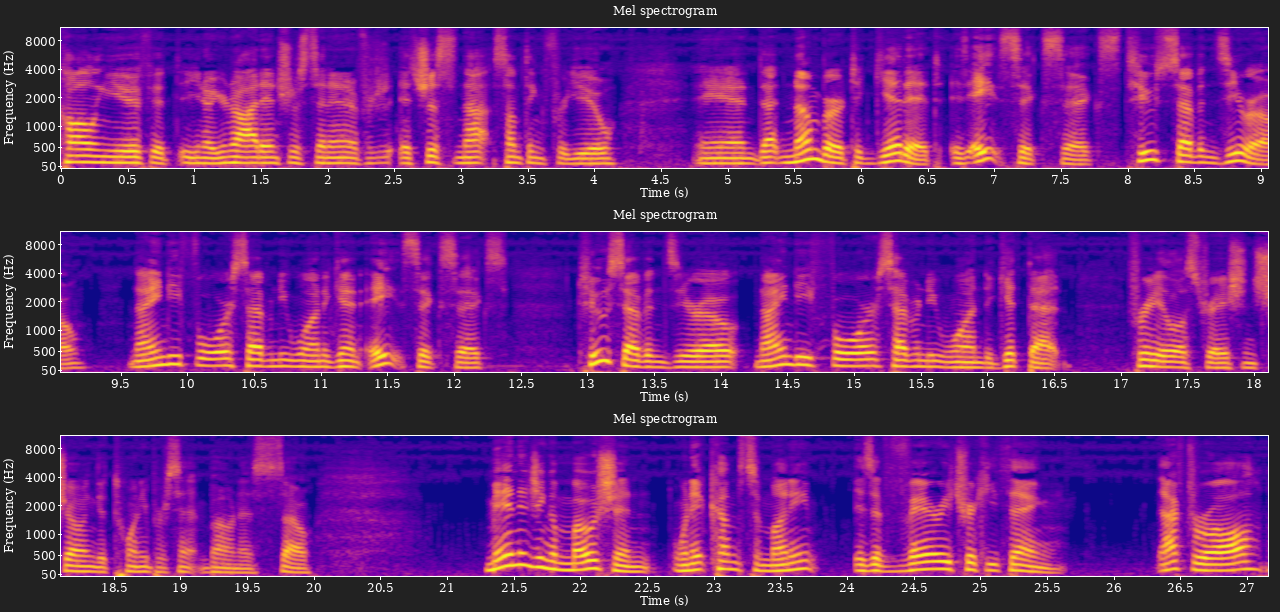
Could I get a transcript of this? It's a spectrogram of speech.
calling you if it you know you're not interested in it. If it's just not something for you. And that number to get it is 866 270 9471. Again, 866 270 9471 to get that free illustration showing the 20% bonus. So, managing emotion when it comes to money is a very tricky thing. After all,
